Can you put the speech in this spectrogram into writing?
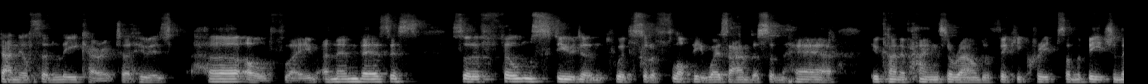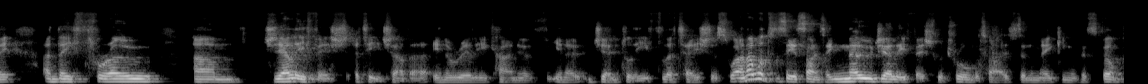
Danielsen Lie character, who is her old flame. And then there's this sort of film student with sort of floppy Wes Anderson hair who kind of hangs around with Vicky Krieps on the beach, and they and they throw um, jellyfish at each other in a really kind of you know gently flirtatious way. And I want to see a sign saying no jellyfish were traumatized in the making of this film.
